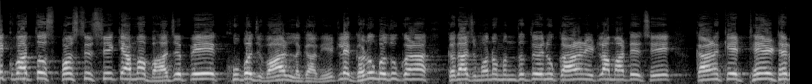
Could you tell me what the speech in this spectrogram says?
એક વાત તો સ્પષ્ટ છે કે આમાં ભાજપે ખૂબ જ વાળ લગાવી. એટલે ઘણું બધું કદાચ મનોમંથન એનું કારણ એટલા માટે છે, કારણ કે ઠેર ઠેર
